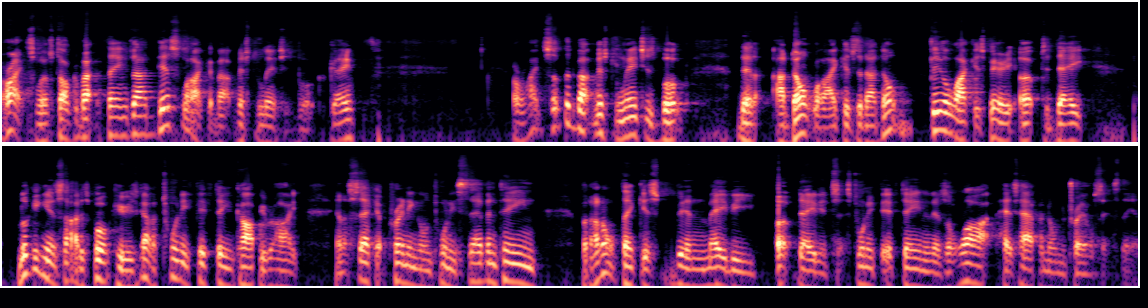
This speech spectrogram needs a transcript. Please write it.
All right, so let's talk about the things I dislike about Mr. Lynch's book, okay? All right, something about Mr. Lynch's book that I don't like is that I don't feel like it's very up to date. Looking inside his book here, he's got a 2015 copyright and a second printing on 2017, but I don't think it's been maybe updated since 2015, and there's a lot has happened on the trail since then.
